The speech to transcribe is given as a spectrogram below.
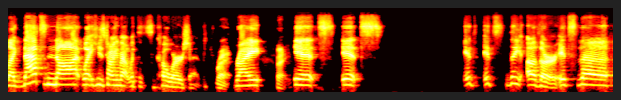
Like that's not what he's talking about with this coercion. Right. Right? right. It's it's it's it's the other. It's the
